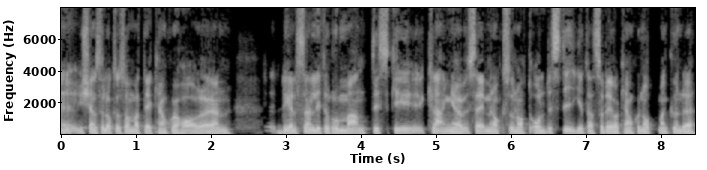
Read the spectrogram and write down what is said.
Det känns väl också som att det kanske har en dels en lite romantisk eh, klang över sig men också något ålderstiget. Alltså det var kanske något man kunde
